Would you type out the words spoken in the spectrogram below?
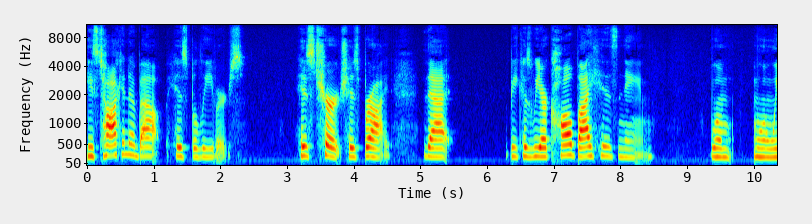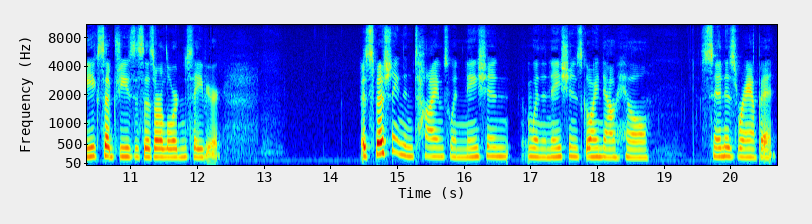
he's talking about his believers his church his bride that because we are called by his name when when we accept Jesus as our Lord and Savior especially in times when nation when the nation is going downhill sin is rampant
